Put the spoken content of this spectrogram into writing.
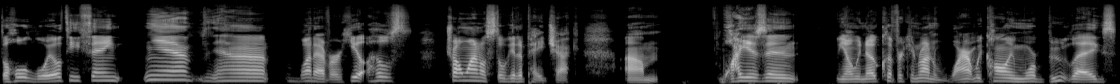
The whole loyalty thing, yeah, whatever. He'll he'll Trautwein will still get a paycheck. Um, why isn't you know, we know Clifford can run. Why aren't we calling more bootlegs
